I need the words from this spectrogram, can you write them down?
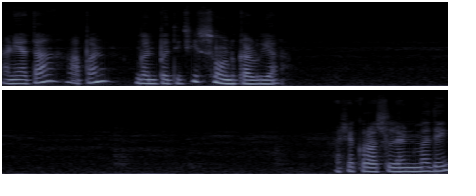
आणि आता आपण गणपतीची सोंड काढूया. अशा क्रॉस लाईनमध्ये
